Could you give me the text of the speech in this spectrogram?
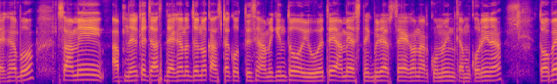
দেখাবো। সো আমি আপনাদেরকে জাস্ট দেখানোর জন্য কাজটা করতেছি। আমি কিন্তু ওই ওয়েতে আমি স্ন্যাক ভিডিও অ্যাপস থেকে এখন আর কোনো ইনকাম করি না। তবে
